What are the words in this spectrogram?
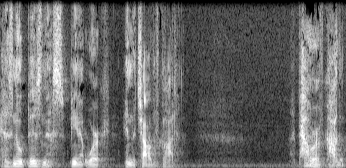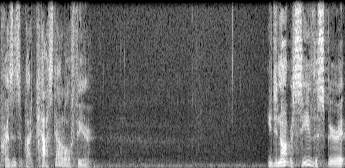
It has no business being at work in the child of God. Power of God, the presence of God, cast out all fear. You did not receive the spirit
